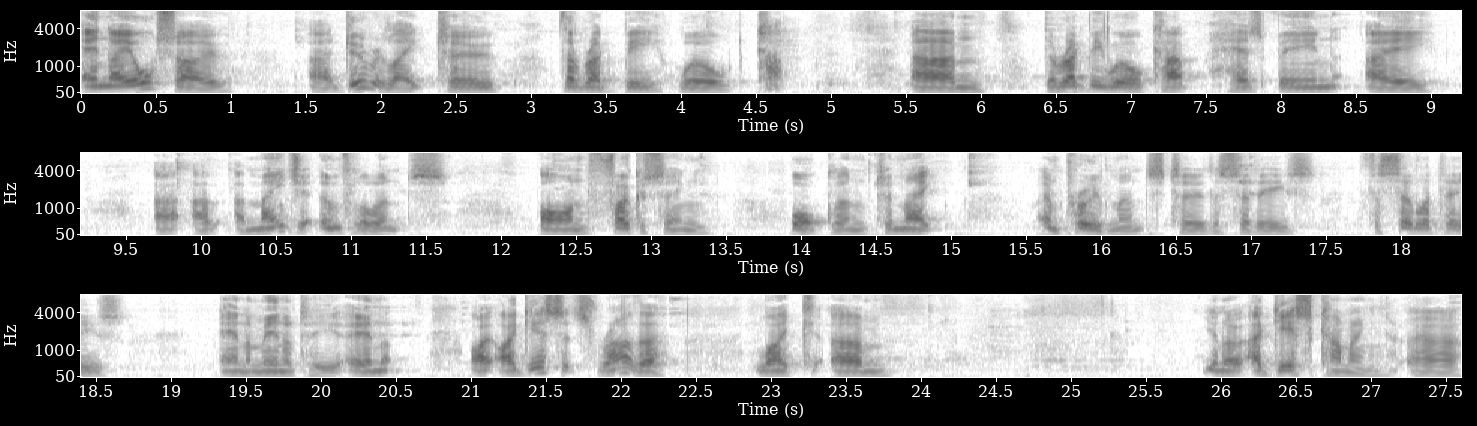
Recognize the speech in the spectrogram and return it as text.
and they also uh, do relate to the Rugby World Cup. Um, the Rugby World Cup has been a, a, a, major influence on focusing Auckland to make improvements to the city's facilities and amenity. And I, I guess it's rather like, um, you know, a guest coming. Uh,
